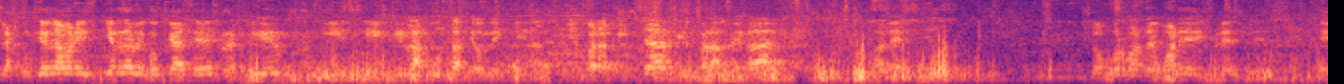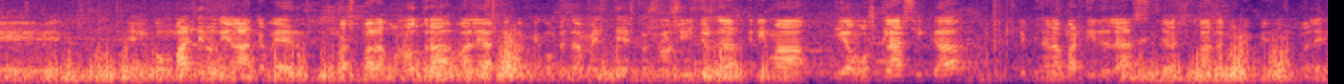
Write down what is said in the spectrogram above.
la función de la mano izquierda lo único que hace es regir y dirigir la punta hacia donde quieras. Bien para pinchar, bien para pegar, ¿vale? Son formas de guardia diferentes. Eh, el combate no tiene nada que ver una espada con otra, ¿vale? Cambia completamente. Estos son los inicios de la esgrima, digamos, clásica, que empiezan a partir de las, de las espadas de mano y media, ¿vale?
